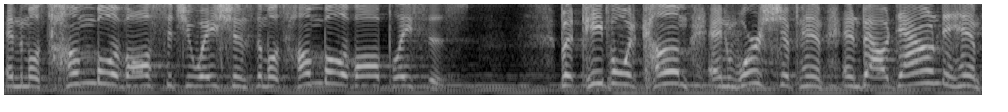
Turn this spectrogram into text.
in the most humble of all situations, the most humble of all places. But people would come and worship him and bow down to him,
